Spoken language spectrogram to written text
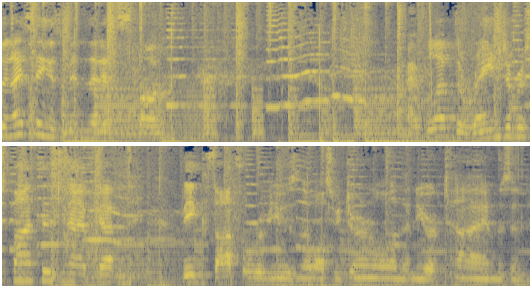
nice thing has been that it's um, I've loved the range of responses. You know, I've gotten big, thoughtful reviews in the Wall Street Journal and the New York Times and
